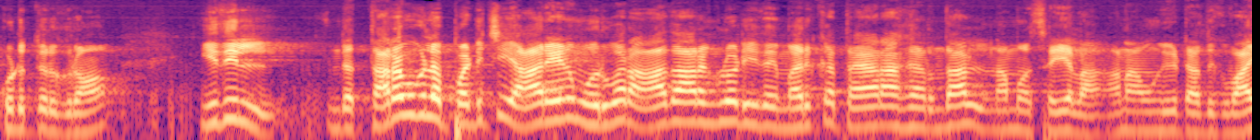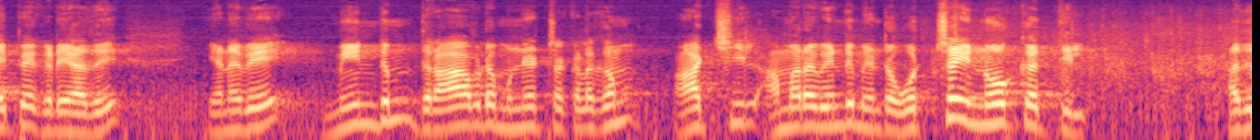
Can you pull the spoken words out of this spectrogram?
கொடுத்துருக்குறோம். இதில் இந்த தரவுகளை படித்து யாரேனும் ஒருவர் ஆதாரங்களோடு இதை மறுக்க தயாராக இருந்தால் நம்ம செய்யலாம். ஆனால் அவங்ககிட்ட அதுக்கு வாய்ப்பே கிடையாது. எனவே மீண்டும் திராவிட முன்னேற்றக் கழகம் ஆட்சியில் அமர வேண்டும் என்ற ஒற்றை நோக்கத்தில் அது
